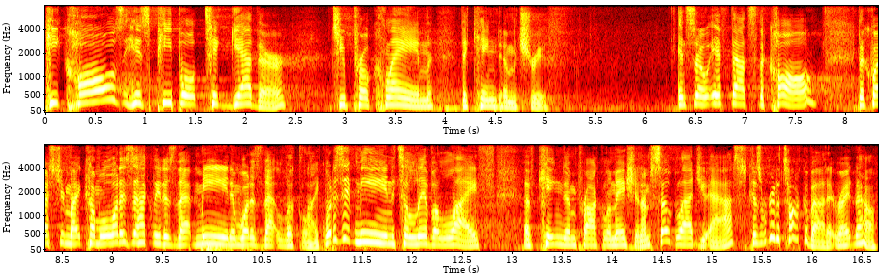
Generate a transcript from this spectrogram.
He calls his people together to proclaim the kingdom truth. And so, if that's the call, the question might come well, what exactly does that mean and what does that look like? What does it mean to live a life of kingdom proclamation? I'm so glad you asked because we're going to talk about it right now.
